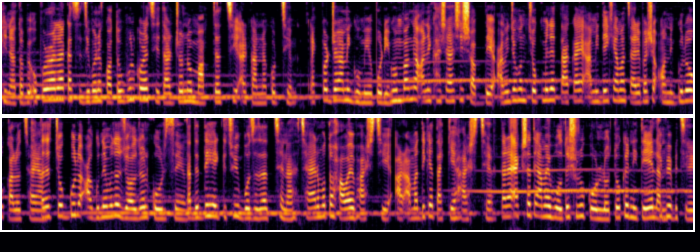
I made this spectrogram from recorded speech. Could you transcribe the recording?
কিনা, তবে উপরওয়ালার কাছে জীবনে কত ভুল করেছি তার জন্য মাপ চাচ্ছি আর কান্না করছি। এক পর্যায়ে আমি ঘুমিয়ে পড়ি। ঘুম ভাঙে অনেক হাসাহাসির শব্দে। আমি যখন চোখ মেলে তাকাই, আমি দেখি আমার চারিপাশে অনেকগুলো কালো ছায়া। তাদের চোখগুলো আগুনের মতো জল করছে। তাদের দেহে কিছুই বোঝা যাচ্ছে না। ছায়ার মতো হাওয়ায় ভাসছে আর আমার দিকে তাকিয়ে হাসছে। তারা একসাথে আমায় বলতে শুরু করল, তোকে নিতে এলাম। ভেবেছিলি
